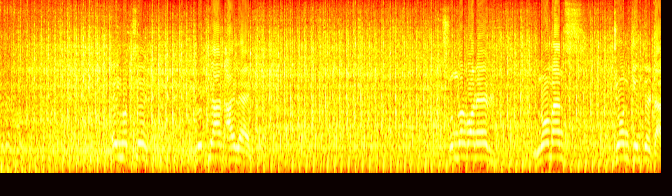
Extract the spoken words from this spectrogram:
এই দেখুন এই হচ্ছে লুথিয়ান আইল্যান্ড। সুন্দরবনের নোম্যান্স জোন কিন্তু এটা।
